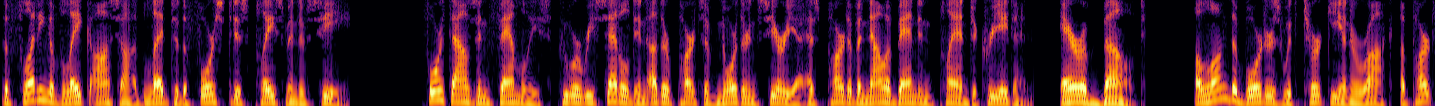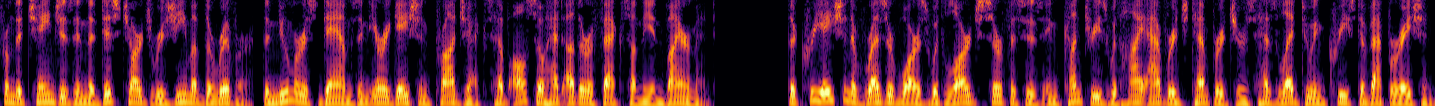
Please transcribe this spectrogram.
The flooding of Lake Assad led to the forced displacement of c. 4,000 families, who were resettled in other parts of northern Syria as part of a now abandoned plan to create an Arab belt Along the borders with Turkey and Iraq, apart from the changes in the discharge regime of the river, the numerous dams and irrigation projects have also had other effects on the environment. The creation of reservoirs with large surfaces in countries with high average temperatures has led to increased evaporation,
